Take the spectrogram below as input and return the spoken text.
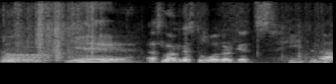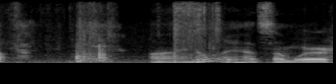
yeah, as long as the water gets heated up. I know I had somewhere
